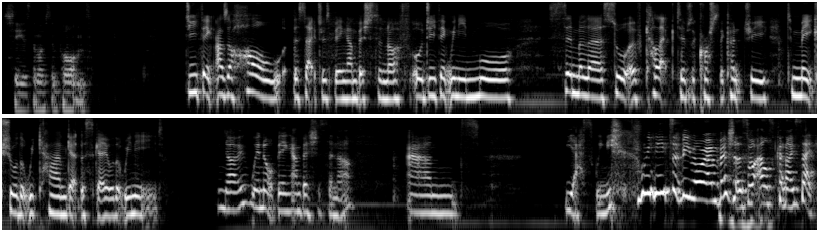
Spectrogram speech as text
see as the most important. Do you think, as a whole, the sector is being ambitious enough, or do you think we need more similar sort of collectives across the country to make sure that we can get the scale that we need? no, we're not being ambitious enough. And yes, we need we need to be more ambitious. What else can I say?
